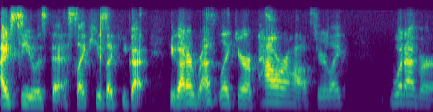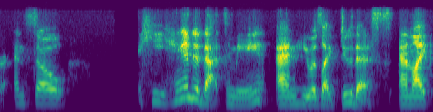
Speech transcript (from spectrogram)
i see you as this like he's like you got you got to rest like you're a powerhouse you're like whatever. And so he handed that to me and he was like, do this. And like,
